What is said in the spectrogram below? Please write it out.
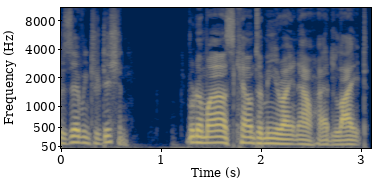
preserving tradition. Bruno Mars, count on me right now at Lite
